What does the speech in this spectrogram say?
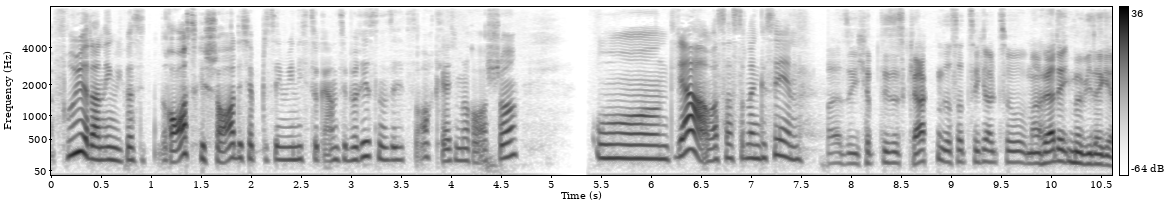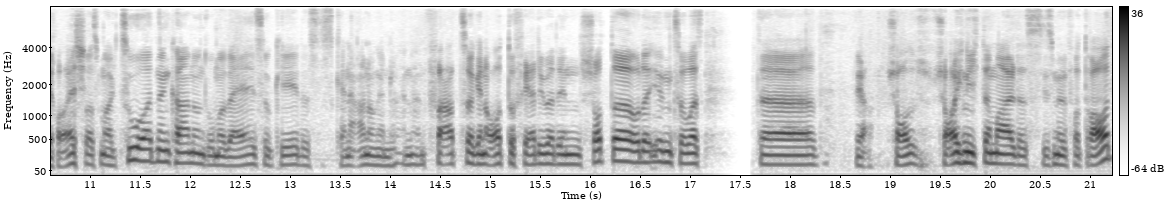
früher dann irgendwie quasi rausgeschaut. Ich habe das irgendwie nicht so ganz überrissen, dass ich jetzt auch gleich mal rausschaue. Und ja, was hast du dann gesehen? Also ich habe dieses Klacken, das hat sich halt so, man hört ja immer wieder Geräusche, was man halt zuordnen kann und wo man weiß, okay, das ist keine Ahnung, ein, ein Fahrzeug, ein Auto fährt über den Schotter oder irgend sowas. Da ja, schaue schau ich nicht einmal, das ist mir vertraut.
